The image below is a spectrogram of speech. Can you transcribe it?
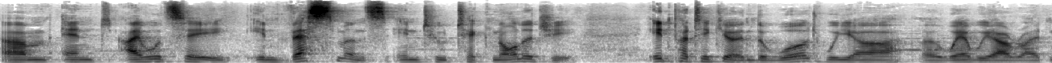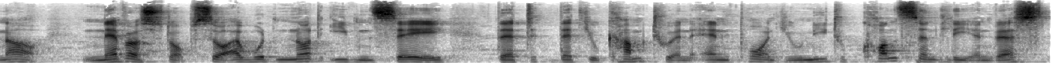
Um, and I would say investments into technology, in particular in the world we are, uh, where we are right now, never stops. So I would not even say that, that you come to an end point. You need to constantly invest.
